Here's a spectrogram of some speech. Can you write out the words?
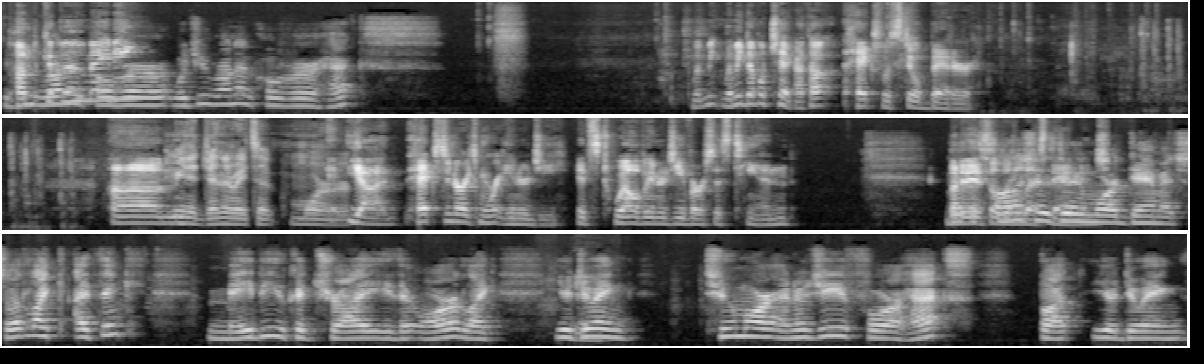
would you Pumpkaboo, run it maybe? Over, would you run it over Hex? Let me let me double check. I thought Hex was still better. Um, I mean, it generates it more. yeah, Hex generates more energy. It's 12 energy versus 10. But, it is a little Astonish less is damage. doing more damage. So, like, I think maybe you could try either or. Like, you're doing two more energy for Hex, but you're doing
